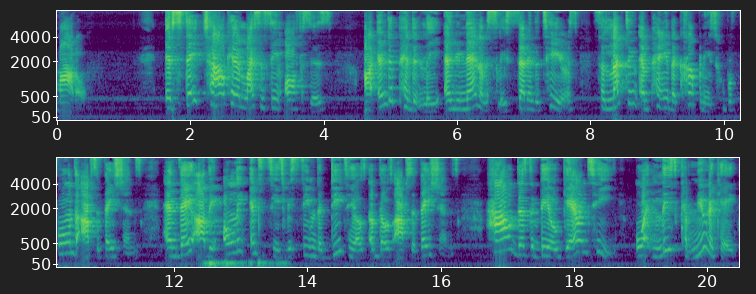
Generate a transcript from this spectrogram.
model. If state child care licensing offices are independently and unanimously setting the tiers, selecting and paying the companies who perform the observations, and they are the only entities receiving the details of those observations, how does the bill guarantee or at least communicate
